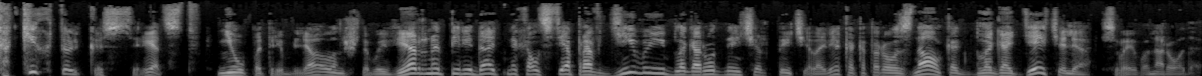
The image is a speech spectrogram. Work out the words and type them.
каких только средств не употреблял он, чтобы верно передать на холсте правдивые и благородные черты человека, которого знал как благодетеля своего народа.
